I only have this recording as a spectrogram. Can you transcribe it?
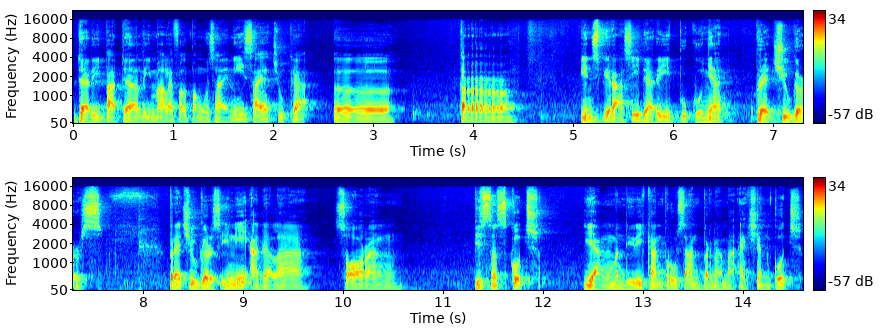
daripada lima level pengusaha ini saya juga eh, terinspirasi dari bukunya Brad Sugars. Brad Sugars ini adalah seorang business coach yang mendirikan perusahaan bernama Action Coach,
